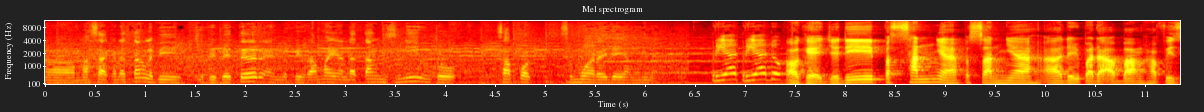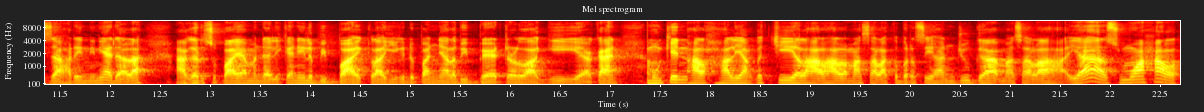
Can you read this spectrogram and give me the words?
uh, masa akan datang lebih lebih better and lebih ramai yang datang di sini untuk support semua rider yang minat. Pria pria Oke, jadi pesannya pesannya uh, daripada Abang Hafiz Zahrin ini adalah agar supaya Mandalika ini lebih baik lagi ke depannya, lebih better lagi ya kan. Mungkin hal-hal yang kecil, hal-hal masalah kebersihan juga, masalah ya semua hal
